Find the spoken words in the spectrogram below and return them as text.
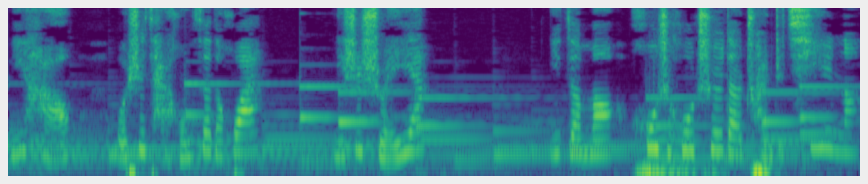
你好，我是彩虹色的花，你是谁呀？你怎么呼哧呼哧地喘着气呢？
